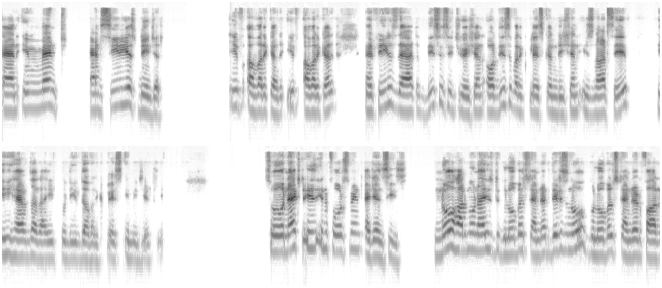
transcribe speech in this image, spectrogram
an immense and serious danger. If a worker, if a worker feels that this situation or this workplace condition is not safe, he have the right to leave the workplace immediately. So next is enforcement agencies. No harmonized global standard. There is no global standard for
